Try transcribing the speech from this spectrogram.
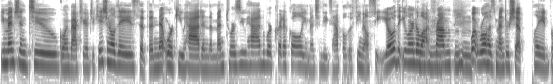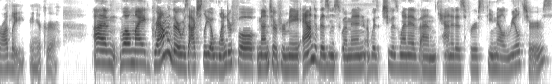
You mentioned too, going back to your educational days, that the network you had and the mentors you had were critical. You mentioned the example of the female CEO that you learned a lot mm-hmm, from. Mm-hmm. What role has mentorship played broadly in your career? Um, well, my grandmother was actually a wonderful mentor for me and a businesswoman. Was she was one of um, Canada's first female realtors.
